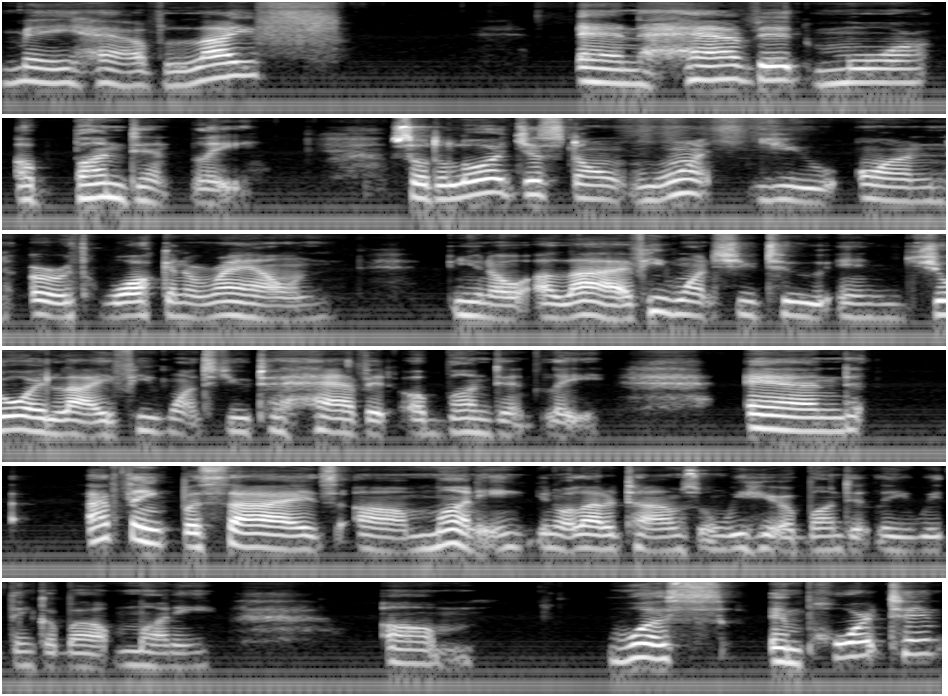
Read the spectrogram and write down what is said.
may have life and have it more abundantly. So the Lord just don't want you on earth walking around, you know, alive. He wants you to enjoy life. He wants you to have it abundantly. And I think besides um, money, you know, a lot of times when we hear abundantly, we think about money. Um, what's important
